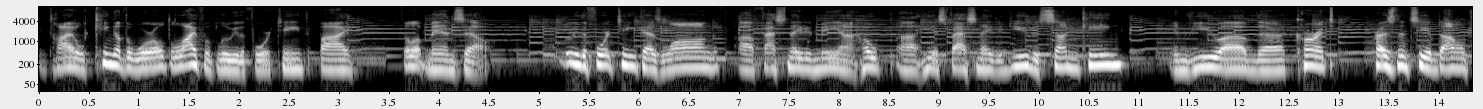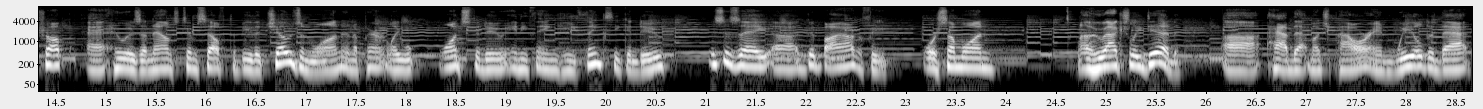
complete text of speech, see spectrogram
entitled King of the World The Life of Louis XIV by Philip Mansel. Louis XIV has long uh, fascinated me, and I hope uh, he has fascinated you, the Sun King, in view of the current presidency of Donald Trump, uh, who has announced himself to be the chosen one and apparently wants to do anything he thinks he can do. This is a uh, good biography for someone uh, who actually did uh, have that much power and wielded that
